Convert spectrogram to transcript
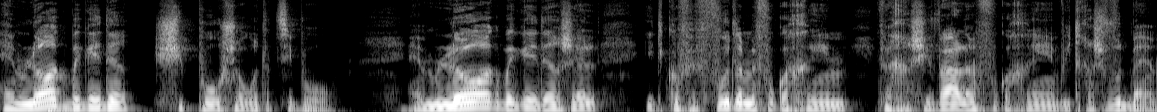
הם לא רק בגדר שיפור שירות הציבור, הם לא רק בגדר של התכופפות למפוקחים וחשיבה על המפוקחים והתחשבות בהם,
